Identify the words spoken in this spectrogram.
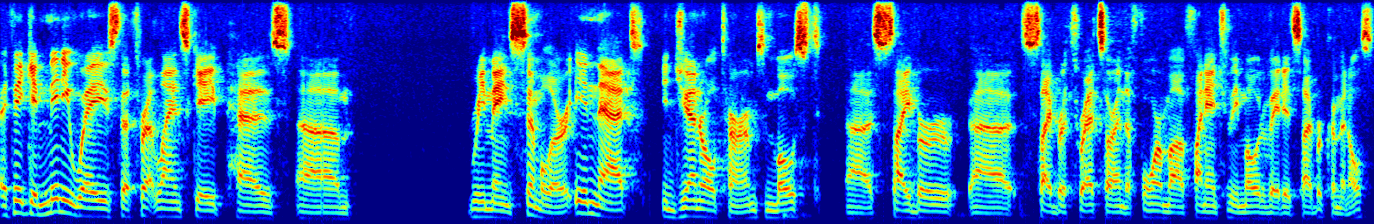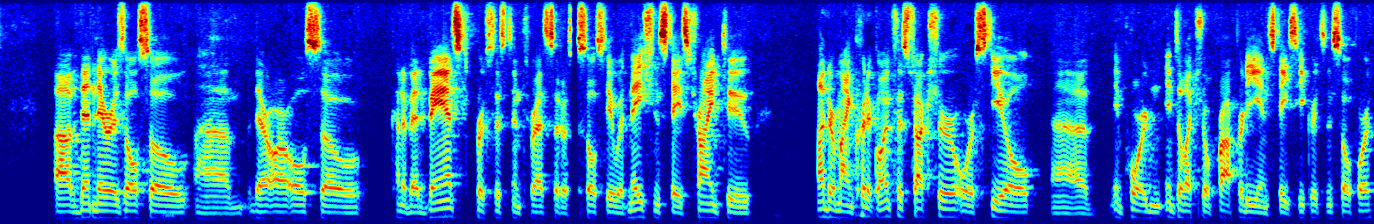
I think in many ways the threat landscape has um, remains similar in that, in general terms, most uh, cyber uh, cyber threats are in the form of financially motivated cyber criminals. Uh, then there is also um, there are also kind of advanced persistent threats that are associated with nation states trying to undermine critical infrastructure or steal uh, important intellectual property and state secrets and so forth.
